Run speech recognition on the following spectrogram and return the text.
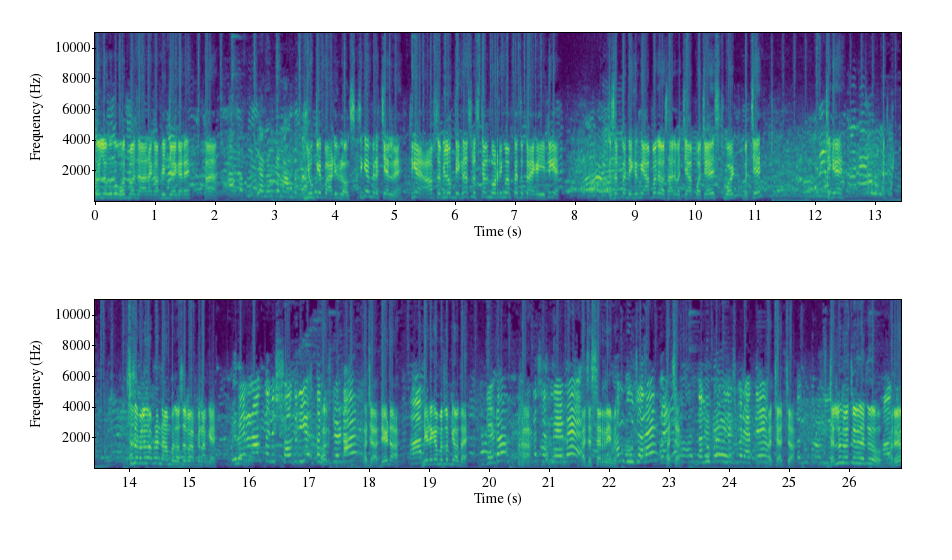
तो लोगों को बहुत मज़ा आ रहा है, काफ़ी इंजॉय करें हाँ। चैनल का नाम बता यूके पहाड़ी ब्लॉग्स ठीक है, मेरा चैनल है, ठीक है? आप सभी लोग देखना सुबह कल मॉर्निंग में आपका सबका आएगा ये, ठीक है? तो सबका देखेंगे यहाँ पर और सारे बच्चे यहाँ पहुँचे हैं स्पॉट बच्चे, ठीक है? सबसे पहले तो अपना नाम बताओ सब आपका नाम क्या है? मेरा नाम तनिष चौधरी है तनिष डेडा है। अच्छा डेडा हाँ। डेडा का मतलब क्या होता है? डेडा हाँ। मेरा सरनेम है। अच्छा सरनेम है। हम गुजर हैं। अच्छा। दलूपुरा विलेज में रहते हैं। अच्छा अच्छा। दलूपुरा विलेज में जाते हो। हाँ। अरे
